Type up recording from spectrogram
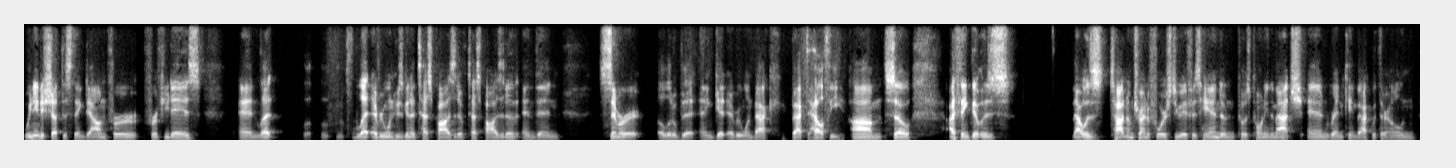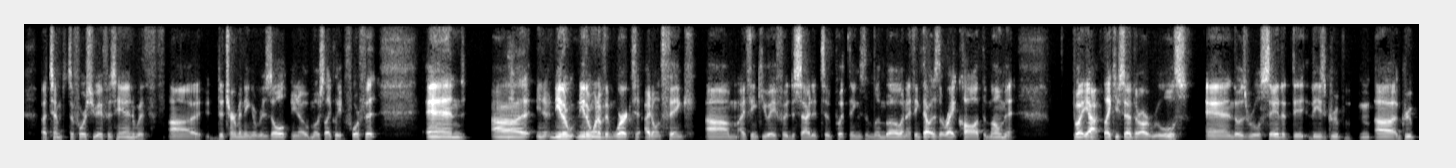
we need to shut this thing down for for a few days and let let everyone who's going to test positive test positive and then simmer a little bit and get everyone back back to healthy um so i think that was that was tottenham trying to force uefa's hand and postponing the match and Rennes came back with their own attempt to force uefa's hand with uh determining a result you know most likely a forfeit and uh you know neither neither one of them worked i don't think um, I think UEFA decided to put things in limbo, and I think that was the right call at the moment. But yeah, like you said, there are rules, and those rules say that the, these group uh, group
